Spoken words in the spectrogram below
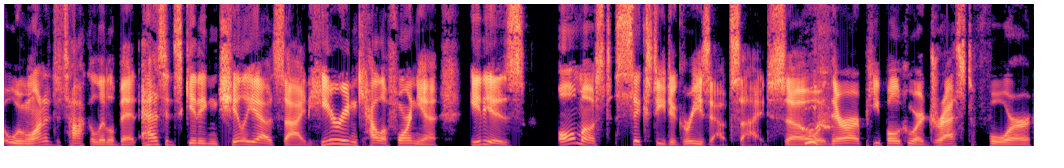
we wanted to talk a little bit as it's getting chilly outside here in California. It is almost 60 degrees outside. So Oof. there are people who are dressed for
